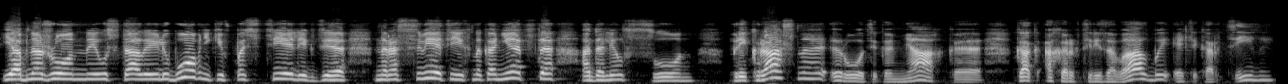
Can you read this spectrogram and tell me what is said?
и обнаженные усталые любовники в постели, где на рассвете их наконец-то одолел сон, прекрасная эротика, мягкая, как охарактеризовал бы эти картины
